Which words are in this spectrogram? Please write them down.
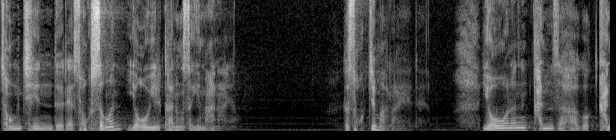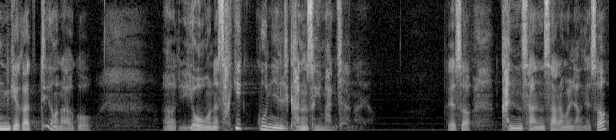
정치인들의 속성은 여우일 가능성이 많아요. 그래서 속지 말아야 돼요. 여우는 간사하고 간계가 뛰어나고 어, 여우는 사기꾼일 가능성이 많잖아요. 그래서 간사한 사람을 향해서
